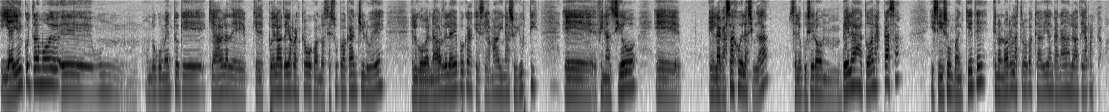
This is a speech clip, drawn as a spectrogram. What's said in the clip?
Y ahí encontramos eh, un, un documento que, que habla de que después de la batalla de Rancagua, cuando se supo acá en Chiloé, el gobernador de la época, que se llamaba Ignacio Justi, eh, financió eh, el agasajo de la ciudad, se le pusieron velas a todas las casas y se hizo un banquete en honor a las tropas que habían ganado en la batalla de Rancagua.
